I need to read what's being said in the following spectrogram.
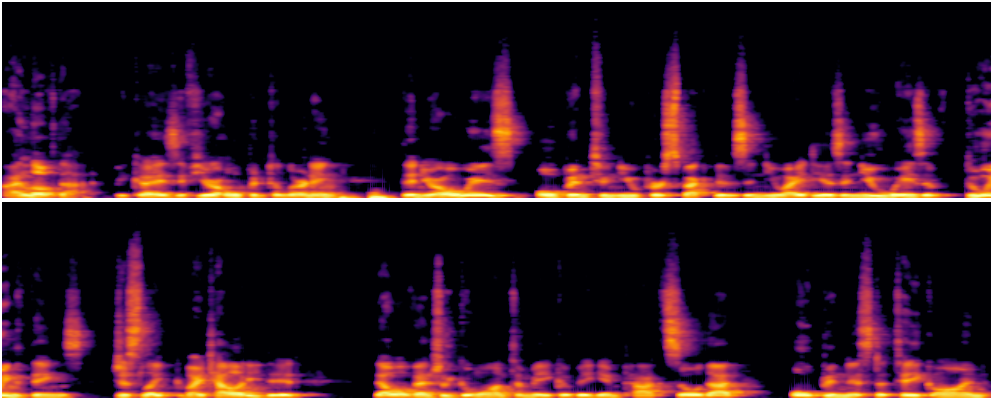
I love that because if you're open to learning, then you're always open to new perspectives and new ideas and new ways of doing things, just like Vitality did, that will eventually go on to make a big impact. So, that openness to take on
